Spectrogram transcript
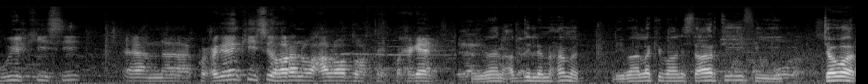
Wiilkiisii ku-xigeenkiisii horena waxaa loo doortay ku-xigeen. Liibaan cabdille maxamed liibaan lakibaan star t v jawar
